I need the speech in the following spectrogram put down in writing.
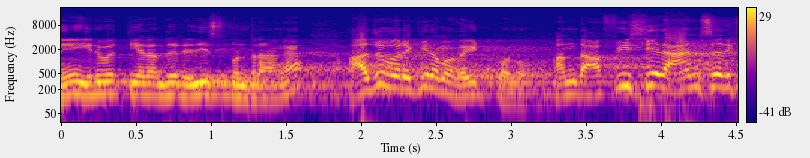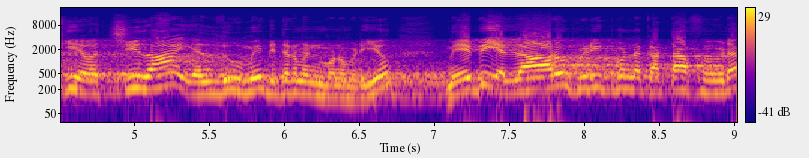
மே இருபத்தி ஏழாம் தேதி ரிலீஸ் பண்ணுறாங்க அது வரைக்கும் நம்ம வெயிட் பண்ணும். அந்த அஃபிஷியல் ஆன்சர் கீயை வச்சு தான் எதுவுமே டிட்டர்மின் பண்ண முடியும். மேபி எல்லாரும் ப்ரிடிக்ட் பண்ண கட் ஆஃபை விட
